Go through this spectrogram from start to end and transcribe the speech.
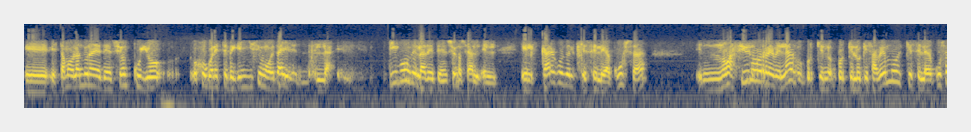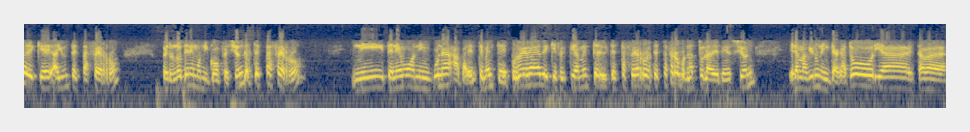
Eh, estamos hablando de una detención cuyo, ojo con este pequeñísimo detalle, la- el motivo de la detención, o sea, el, el cargo del que se le acusa, eh, no ha sido revelado, porque, no- porque lo que sabemos es que se le acusa de que hay un testaferro, pero no tenemos ni confesión del testaferro, ni tenemos ninguna, aparentemente, prueba de que efectivamente el testaferro es testaferro, por lo tanto la detención era más bien una indagatoria, estaba,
